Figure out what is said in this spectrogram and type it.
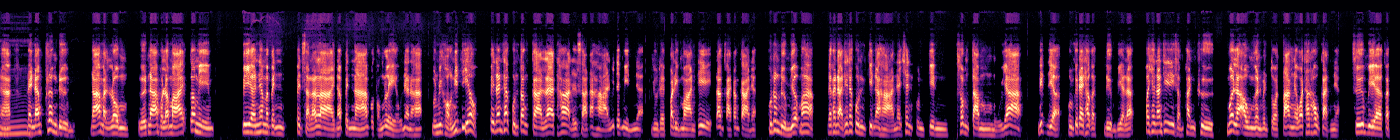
นะฮะอืมในน้ำเครื่องดื่ม น้ำอัดลม หรือน้ำผลไม้ก็มีเบียร์เนี่ยมันเป็นเป็นสารละลายนะเป็นน้ำของเหลวเนี่ยนะฮะมันมีของนิดเดียวเพราะฉะนั้นถ้าคุณต้องการแร่ธาตุหรือสารอาหารวิตามินเนี่ยอยู่ในปริมาณที่ร่างกายต้องการเนี่ย คุณต้องดื่มเยอะมาก ในขณะที่ถ้าคุณกินอาหารเนี่ยเช่น คุณกินส้มตำหมูย่างนิดเดียวคุณก็ได้เท่ากับดื่มเบียร์แล้ว เพราะฉะนั้นที่สำคัญคือเมื่อเราเอาเงินเป็นตัวตั้งเนี่ยว่าถ้าเท่ากันเนี่ยซื้อเบียร์กับ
